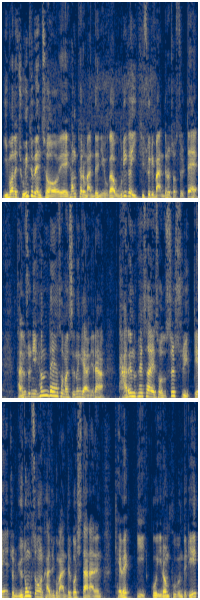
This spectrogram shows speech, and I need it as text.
이번에 조인트 벤처의 형태로 만든 이유가 우리가 이 기술이 만들어졌을 때 단순히 현대에서만 쓰는 게 아니라 다른 회사에서도 쓸 수 있게 좀 유동성을 가지고 만들 것이다라는 계획이 있고 이런 부분들이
